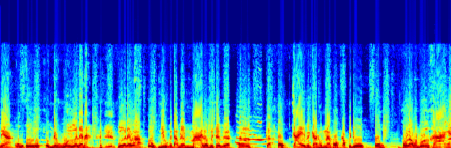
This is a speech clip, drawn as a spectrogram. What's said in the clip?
เนี่ย โอ้โห ผมได้เหวอเลยนะ เหวอเลยว่า โอ้นิวกันดั้มเนี่ยมันมาแล้วไม่ใช่เหรอ เออ ก็ตกใจเหมือนกันผมนะ พอกลับไปดู โอ้ ของเรามันเวอร์คาไง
